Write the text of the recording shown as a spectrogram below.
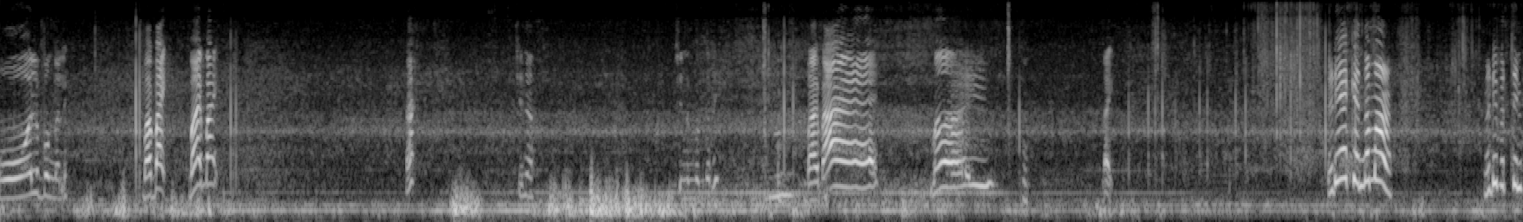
ಓಲ್ ಬೊಂಗಲಿ ಬಾಯ್ ಬಾಯ್ ಬಾಯ್ ಬಾಯ್. ಚಿನ್ನ. ಚಿನ್ನ ಬಗ್ಗರಿ ಬಾಯ್ ಬಾಯ್. ಬಾಯ್. ಬಾಯ್. ನಡಿ ಕೆಂದಮ್ಮ ನಡಿ ಬರ್ತೀನಿ.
